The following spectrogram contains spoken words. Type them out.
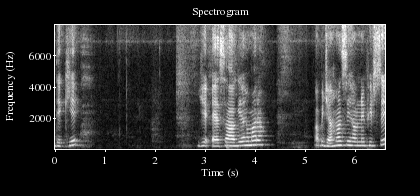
देखिए, ये ऐसा आ गया हमारा। अब यहाँ से हमने फिर से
